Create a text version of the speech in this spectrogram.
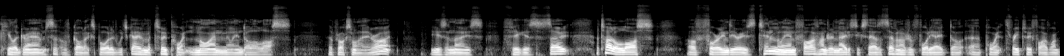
kilograms of gold exported, which gave them a $2.9 million loss, approximately, right? Using those figures. So a total loss of for India is 10,586,748.3251 uh,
